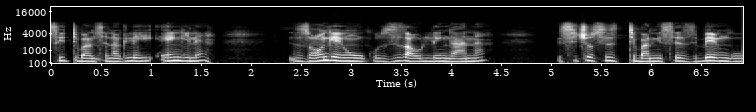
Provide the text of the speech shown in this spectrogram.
siyidibanise nakule iengile zonke ke ngoku zizawulingana. Sitsho sizidibanise zibe ngu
